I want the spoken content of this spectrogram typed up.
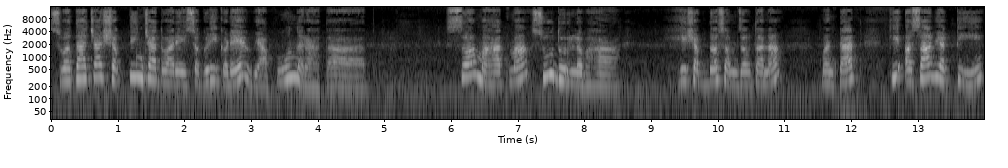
स्वतःच्या शक्तींच्या द्वारे सगळीकडे व्यापून राहतात. स महात्मा सुदुर्लभा. हे शब्द समजवताना म्हणतात की असा व्यक्ती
